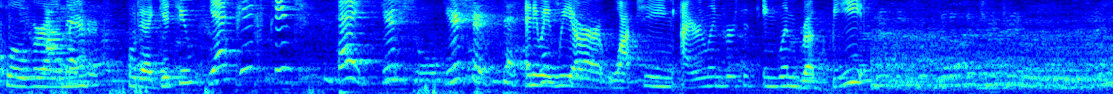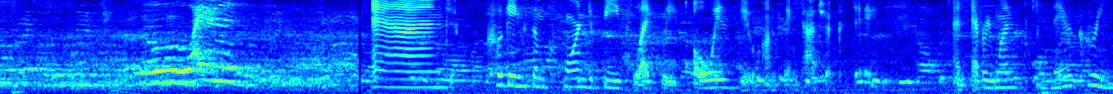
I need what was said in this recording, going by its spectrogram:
clover on there. Oh, did I get you? Yeah, peach, peach. Hey, your your shirt says. Anyway, peach. we are watching Ireland versus England rugby. Oh, Ireland. and cooking some corned beef like we always do on St. Patrick's Day. And everyone's in their green.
